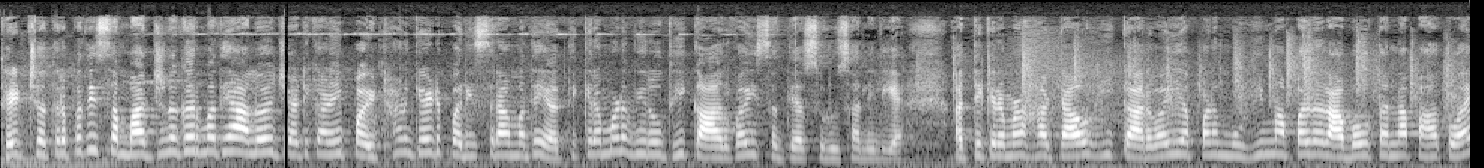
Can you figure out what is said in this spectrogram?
थेट छत्रपती संभाजीनगरमध्ये आलोय. ज्या ठिकाणी पैठण गेट परिसरामध्ये अतिक्रमण विरोधी कारवाई सध्या सुरू झालेली आहे. अतिक्रमण हटाव ही कारवाई आपण मोहीम आपण राबवताना पाहतोय.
